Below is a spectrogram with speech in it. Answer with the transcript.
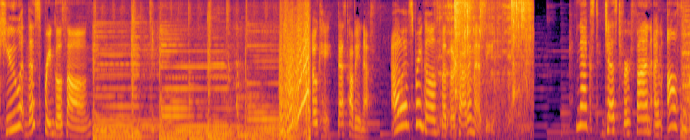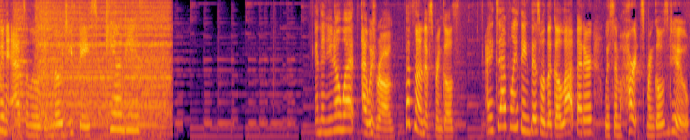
Cue the sprinkle song. Okay, that's probably enough. I love sprinkles, but they're kind of messy. Next, just for fun, I'm also going to add some little emoji face candies. And then you know what? I was wrong. That's not enough sprinkles. I definitely think this would look a lot better with some heart sprinkles too.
